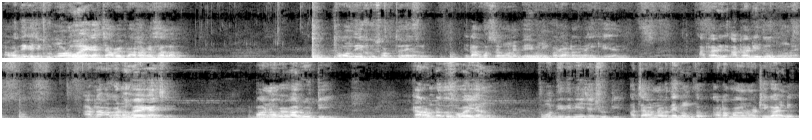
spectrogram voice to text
আবার দেখেছি খুব নরম হয়ে গেছে। আবার একটু আটা মেশালাম। তখন দেখি খুব শক্ত হয়ে গেল। এটা আমার সঙ্গে মনে বেগুনি করে আটাটা নেই, কে জানে। আটারই আটারই দোষ মনে হয়। আটা মাখানো হয়ে গেছে। বানাবে বা রুটি। কারণটা তো সবাই জানো। তোমার দিদি নিয়েছে ছুটি। আচ্ছা আপনারা দেখুন তো, আটা মাখানোটা ঠিক হয়নি?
